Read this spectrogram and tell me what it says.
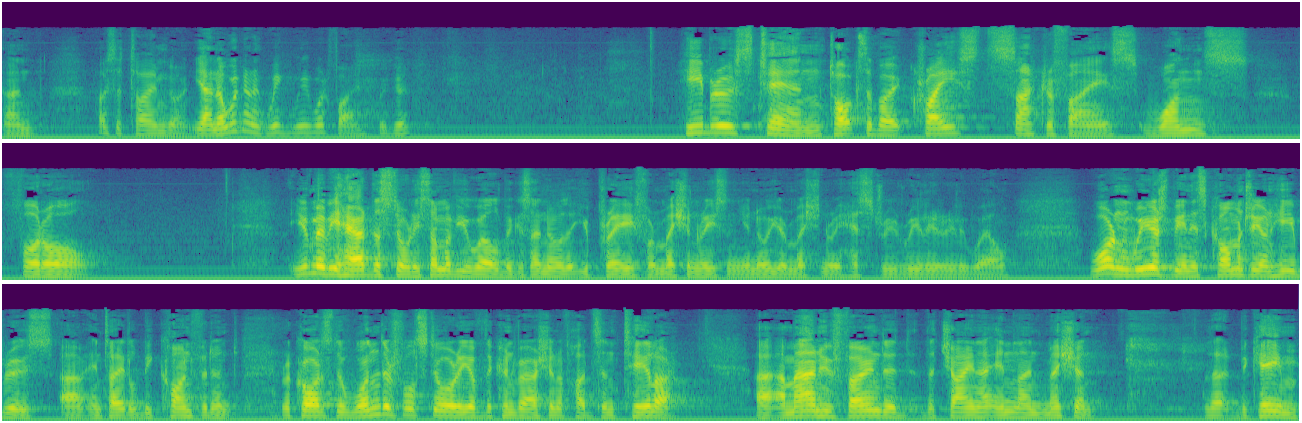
And how's the time going? Yeah, no, we're to, we, we, we're fine. We're good. Hebrews 10 talks about Christ's sacrifice once for all. You've maybe heard the story, some of you will, because I know that you pray for missionaries and you know your missionary history really, really well. Warren Wiersbe, in his commentary on Hebrews, uh, entitled Be Confident, records the wonderful story of the conversion of Hudson Taylor, uh, a man who founded the China Inland Mission that became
